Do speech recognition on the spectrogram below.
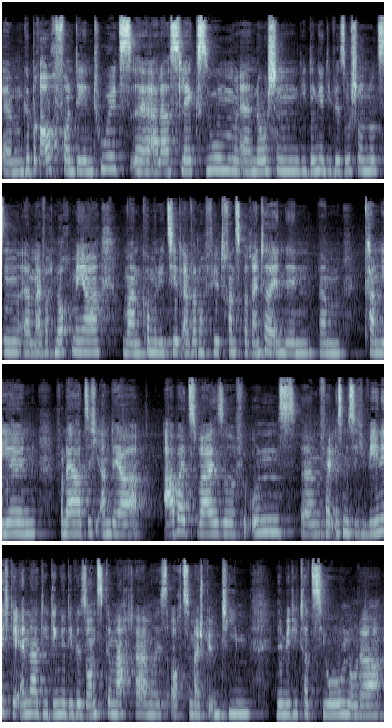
ähm, Gebrauch von den Tools äh, aller Slack, Zoom, äh, Notion, die Dinge, die wir so schon nutzen, ähm, einfach noch mehr. Man kommuniziert einfach noch viel transparenter in den ähm, Kanälen. Von daher hat sich an der Arbeitsweise für uns ähm, verhältnismäßig wenig geändert. Die Dinge, die wir sonst gemacht haben, ist auch zum Beispiel im Team eine Meditation oder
